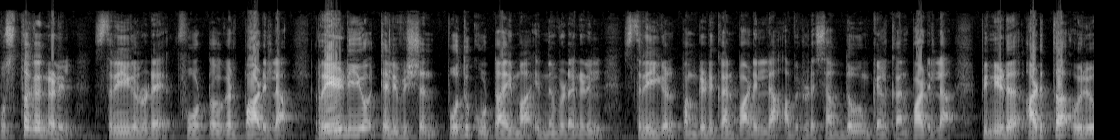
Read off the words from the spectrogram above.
പുസ്തകങ്ങളിൽ സ്ത്രീകളുടെ ഫോട്ടോകൾ പാടില്ല. റേഡിയോ ടെലിവിഷൻ പൊതുകൂട്ടായ്മ എന്നിവിടങ്ങളിൽ സ്ത്രീകൾ പങ്കെടുക്കാൻ പാടില്ല അവരുടെ ശബ്ദവും കേൾക്കാൻ പാടില്ല. പിന്നീട് അടുത്ത ഒരു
